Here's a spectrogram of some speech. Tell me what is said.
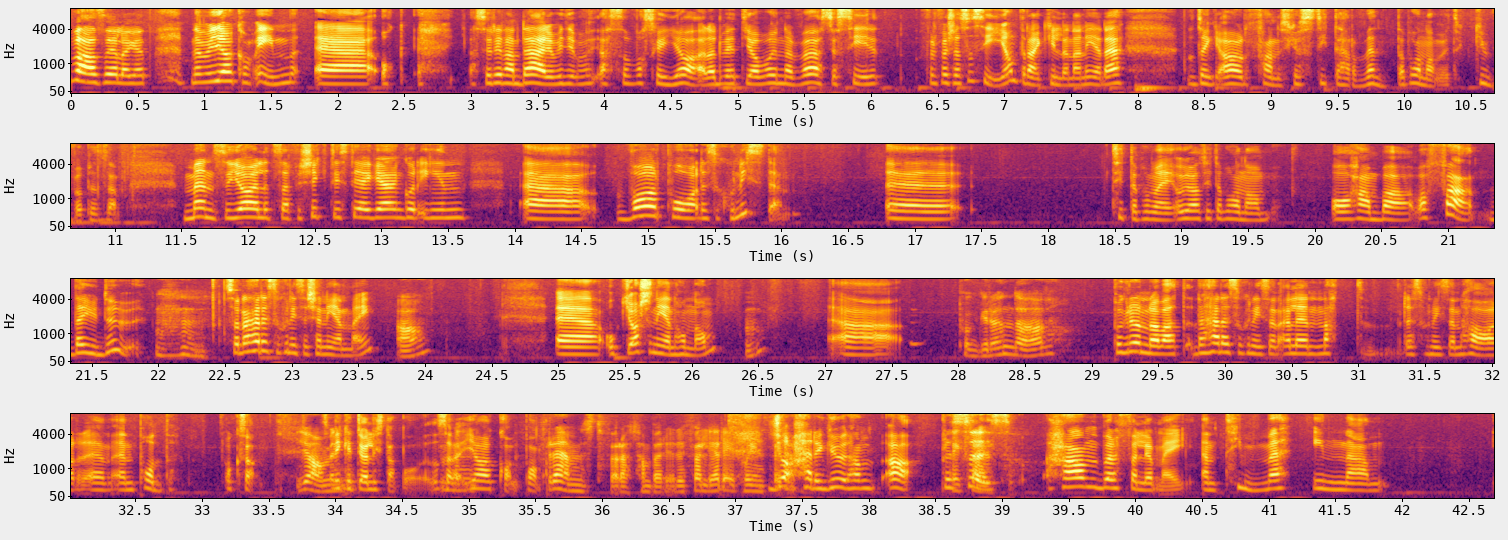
Fan så jävla gött. Nej men jag kom in eh, och alltså redan där, jag vet, alltså, vad ska jag göra? Du vet, jag var ju nervös. Jag ser, för det första så ser jag inte den här killen där nere. Då tänker jag, ah, fan nu ska jag sitta här och vänta på honom. Vet, gud vad pinsamt. Men så jag är lite så här försiktig i stegen, går in. Eh, var på receptionisten. Eh, tittar på mig och jag tittar på honom. Och han bara, vad fan, där är ju du. Mhm. Så den här receptionisten känner igen mig. Ja. Eh, och jag känner igen honom. Mm. Eh, På grund av. på grund av att den här receptionisten, eller nattreceptionisten har en, en podd också. Ja men vilket jag lyssnar på. Och sådär. Jag har koll på honom. främst för att han började följa dig på Ja Instagram. herregud, han, ja precis. Exakt. Han började följa mig en timme innan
